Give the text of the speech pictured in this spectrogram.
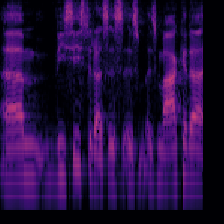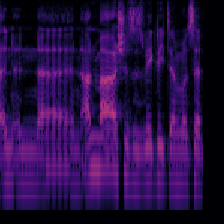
Ähm, wie siehst du das? Ist, ist, ist Marke da ein, ein, äh, ein Anmarsch? Ist es wirklich dann, was der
